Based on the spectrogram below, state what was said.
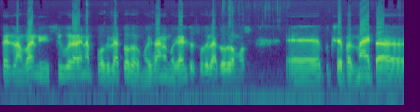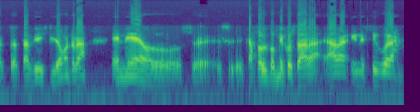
περιλαμβάνει σίγουρα ένα ποδηλατόδρομο. Ήταν ο μεγαλύτερος ποδηλατόδρομος ε, που ξεπερνάει τα, τα, τα 2 χιλιόμετρα ενιαίος ε, καθόλου το μήκος, άρα, άρα είναι σίγουρα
